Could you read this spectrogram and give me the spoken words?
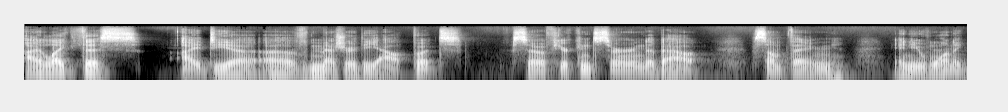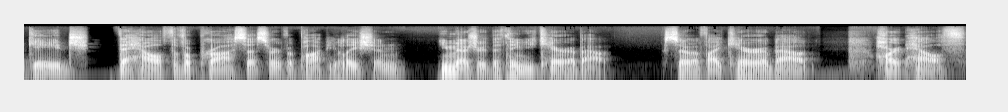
I like this idea of measure the outputs. So if you're concerned about something and you want to gauge the health of a process or of a population, you measure the thing you care about. So if I care about heart health,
